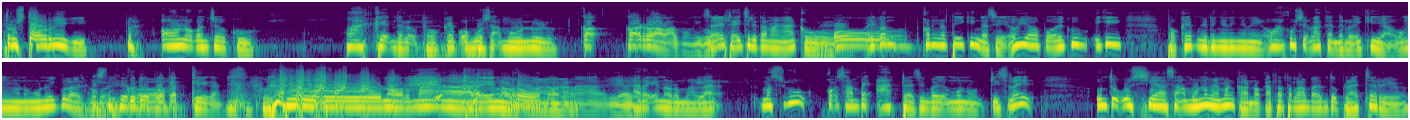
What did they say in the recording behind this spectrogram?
Terus story iki. Ono koncoku. Lagi ndelok bokep umur sak mono lho. Kok kok ro awakmu iku? Saya cerita nang aku. Oh. Eh kon kon ngerti iki gak sih? Oh iya apa iku iki bokep ngene ngene ngene. Oh aku sik lagi ndelok iki ya. Wong ngono-ngono iku lah pokoknya. Kudu bokep G kan. Kudu normal, arek normal. Oh, normal. Iya. iya. Arek normal lah. Maksudku kok sampai ada sih koyo ngono. Istilahnya untuk usia sakmono memang gak ono kata terlambat untuk belajar ya.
